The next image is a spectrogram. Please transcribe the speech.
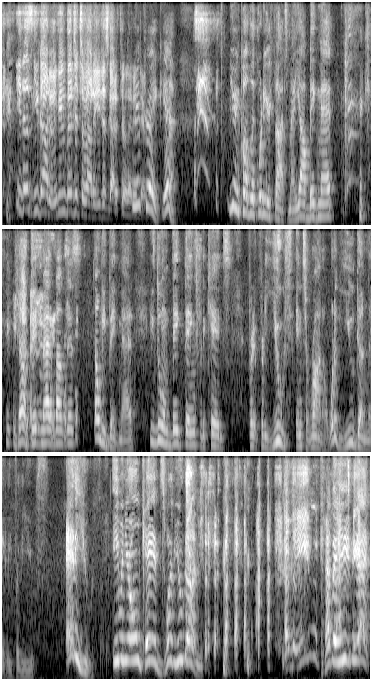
you just you got to. If you mention Toronto, you just got to throw that in there. We in have there. Drake, yeah. Viewing public, what are your thoughts, man? Y'all big mad? Y'all big mad about this? Don't be big mad. He's doing big things for the kids, for for the youth in Toronto. What have you done lately for the youth? Any youth, even your own kids. What have you done? Have they eaten? Have they eaten yet?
